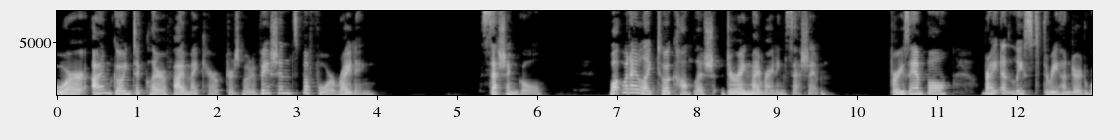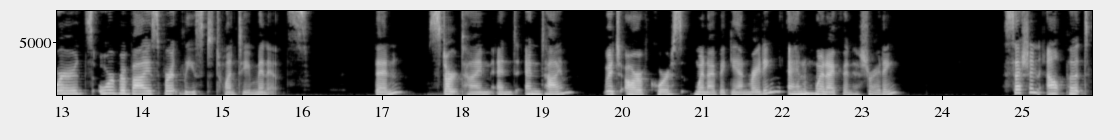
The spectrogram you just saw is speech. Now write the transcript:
or I'm going to clarify my character's motivations before writing. Session goal What would I like to accomplish during my writing session? For example, write at least 300 words or revise for at least 20 minutes. Then, start time and end time which are, of course, when I began writing and when I finished writing. Session output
